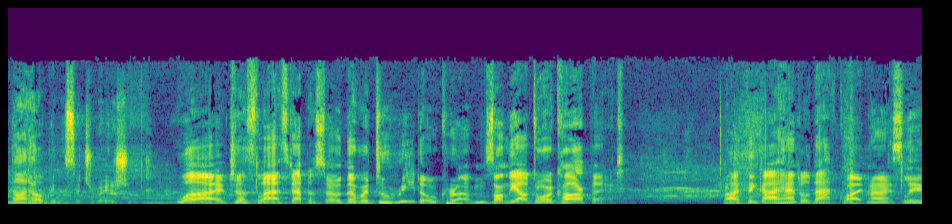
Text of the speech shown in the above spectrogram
not helping the situation. Why, just last episode, there were Dorito crumbs on the outdoor carpet. I think I handled that quite nicely.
